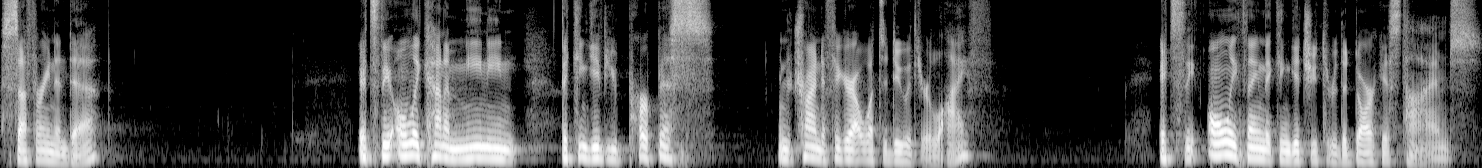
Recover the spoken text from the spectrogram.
suffering and death it's the only kind of meaning that can give you purpose when you're trying to figure out what to do with your life. It's the only thing that can get you through the darkest times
